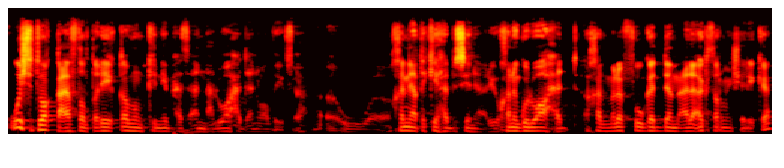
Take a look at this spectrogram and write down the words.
وش تتوقع أفضل طريقة ممكن يبحث عنها الواحد عن وظيفة؟ وخليني أعطيك إياها بسيناريو، خلينا نقول واحد أخذ ملفه وقدم على أكثر من شركة،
